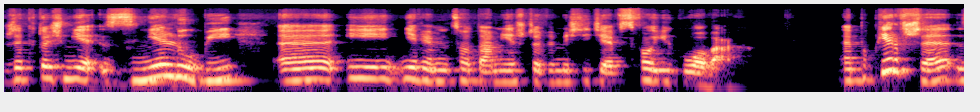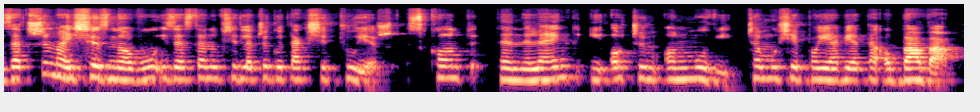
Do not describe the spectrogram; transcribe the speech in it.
że ktoś mnie znielubi yy, i nie wiem, co tam jeszcze wymyślicie w swoich głowach. E, po pierwsze, zatrzymaj się znowu i zastanów się, dlaczego tak się czujesz, skąd ten lęk i o czym on mówi, czemu się pojawia ta obawa,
